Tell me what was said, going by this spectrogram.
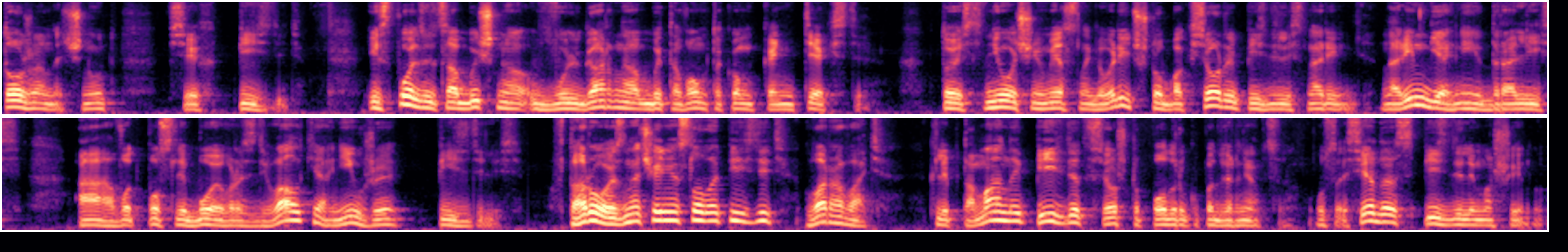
тоже начнут всех пиздить. Используется обычно в вульгарно-бытовом таком контексте. То есть не очень уместно говорить, что боксеры пиздились на ринге. На ринге они дрались. А вот после боя в раздевалке они уже пиздились. Второе значение слова пиздить – воровать. Клептоманы пиздят все, что под руку подвернется. У соседа спиздили машину.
